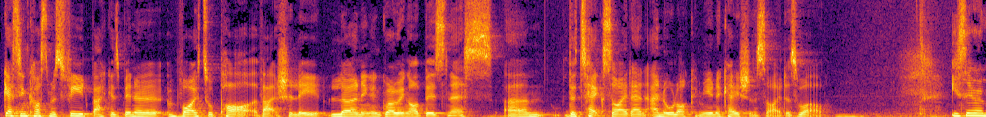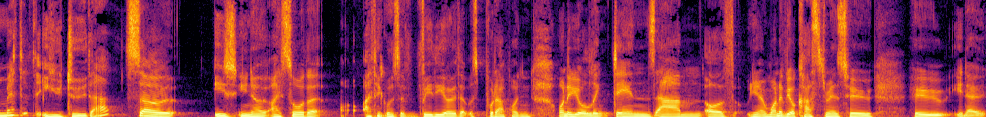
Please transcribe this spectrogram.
getting customers' feedback has been a vital part of actually learning and growing our business, um, the tech side and, and all our communication side as well. Is there a method that you do that? So, is you know, I saw that I think it was a video that was put up on one of your LinkedIn's um, of you know one of your customers who who you know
